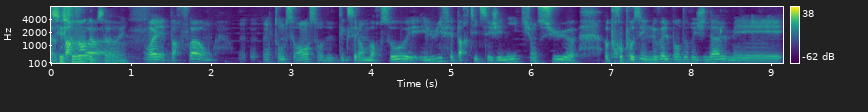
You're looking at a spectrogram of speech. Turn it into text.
c'est souvent comme ça. Oui. Ouais, parfois on on, tombe vraiment sur d'excellents morceaux et, lui fait partie de ces génies qui ont su euh, proposer une nouvelle bande originale, mais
